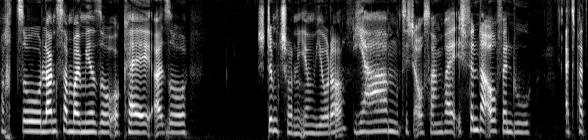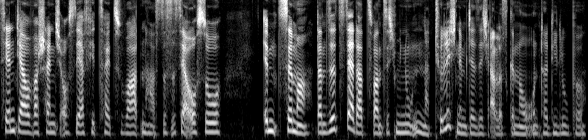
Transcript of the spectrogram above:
macht so langsam bei mir so, okay, also stimmt schon irgendwie, oder? Ja, muss ich auch sagen, weil ich finde auch, wenn du als Patient ja wahrscheinlich auch sehr viel Zeit zu warten hast, das ist ja auch so im Zimmer, dann sitzt er da 20 Minuten, natürlich nimmt er sich alles genau unter die Lupe.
